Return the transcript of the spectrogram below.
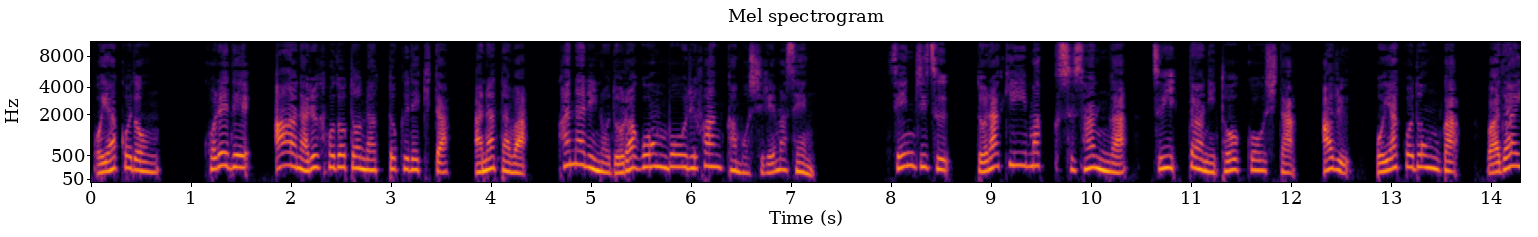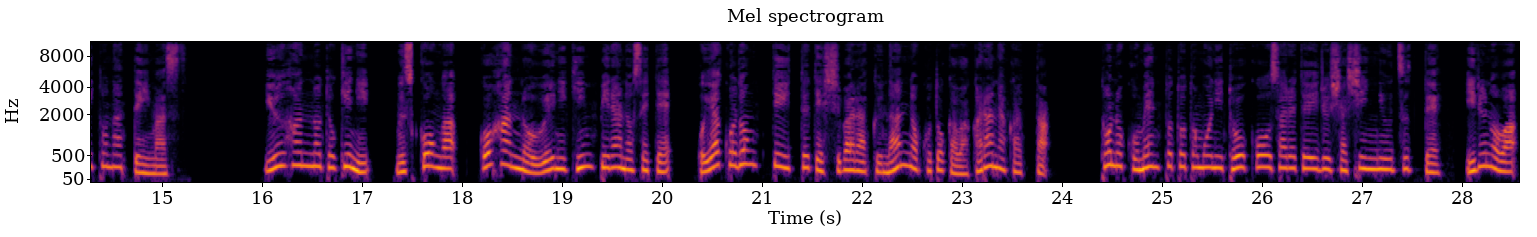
親子丼。これで、ああなるほどと納得できた、あなたはかなりのドラゴンボールファンかもしれません。先日、ドラキーマックスさんがツイッターに投稿したある親子丼が話題となっています。夕飯の時に息子がご飯の上にきんぴら乗せて親子丼って言っててしばらく何のことかわからなかった。とのコメントとともに投稿されている写真に写っているのは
